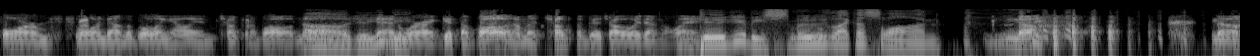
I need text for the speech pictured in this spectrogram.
form flowing down the bowling alley and chunking a ball. No, Oh, I'm dude, stand be- where I get the ball and I'm gonna chunk the bitch all the way down the lane. Dude, you'd be smooth like a swan. No, no,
